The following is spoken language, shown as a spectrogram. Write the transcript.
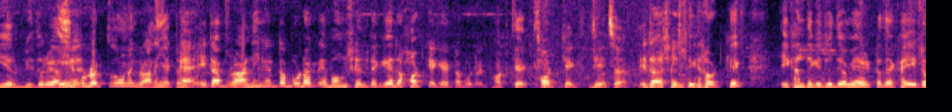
ইয়ের ভিতরে আছে। এই প্রোডাক্ট তো অনেক রানিং একটা হ্যাঁ এটা রানিং একটা প্রোডাক্ট এবং শেলটেকের হট কেক একটা product hot cake hot cake জি। আচ্ছা। এটা শেলটেকের হট কেক এখান থেকে যদি আমি একটা দেখাই এটা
